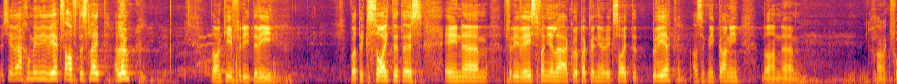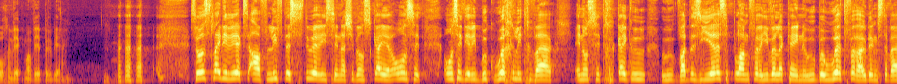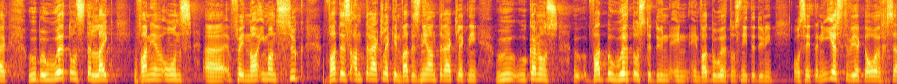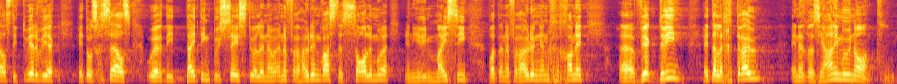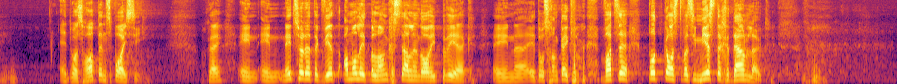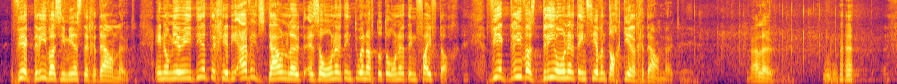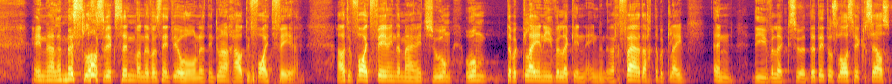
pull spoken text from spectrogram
Is jy reg om hierdie week af te sluit? Hallo. Dankie vir die drie wat excited is en ehm um, vir die res van julle, ek hoop ek kan jou excited preek. As ek nie kan nie, dan ehm um, gaan ek volgende week maar weer probeer. so ons sluit die week af liefdesstories en as jy by ons kuier, ons het ons het hierdie boek Hooglied gewerk en ons het gekyk hoe hoe wat is die Here se plan vir huwelike en hoe behoort verhoudings te werk? Hoe behoort ons te lyk wanneer ons uh vir na iemand soek? Wat is aantreklik en wat is nie aantreklik nie. Hoe hoe kan ons wat behoort ons te doen en en wat behoort ons nie te doen nie. Ons het in die eerste week daaroor gesels, die tweede week het ons gesels oor die dating proses toe hulle nou in 'n verhouding was, dis Salomo en hierdie meisie wat in 'n verhouding ingegaan het. Uh week 3 het hulle getrou en dit was honeymoon aand. It was hot and spicy. Okay? En en net sodat ek weet almal het belang gestel in daardie preek, en uh, het ons gaan kyk watse podcast was die meeste gedownload. Week 3 was die meeste gedownload. En om jou 'n idee te gee, die average download is 120 tot 150. Week 3 was 370 keer gedownload. Hallo. en hulle mis laasweek sin want dit was net weer 120 how to fight fair. How to fight fair in the marriage. Hoe om hoe om te beklei in die huwelik en en regverdig te beklei in die huwelik. So dit het ons laasweek gesels.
